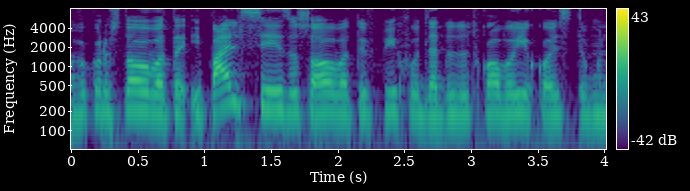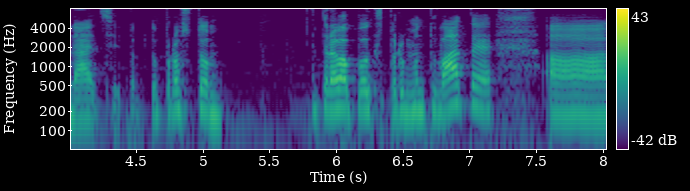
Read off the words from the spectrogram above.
використовувати і пальці, і засовувати в піхву для додаткової якоїсь стимуляції. Тобто просто. Треба поекспериментувати а,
